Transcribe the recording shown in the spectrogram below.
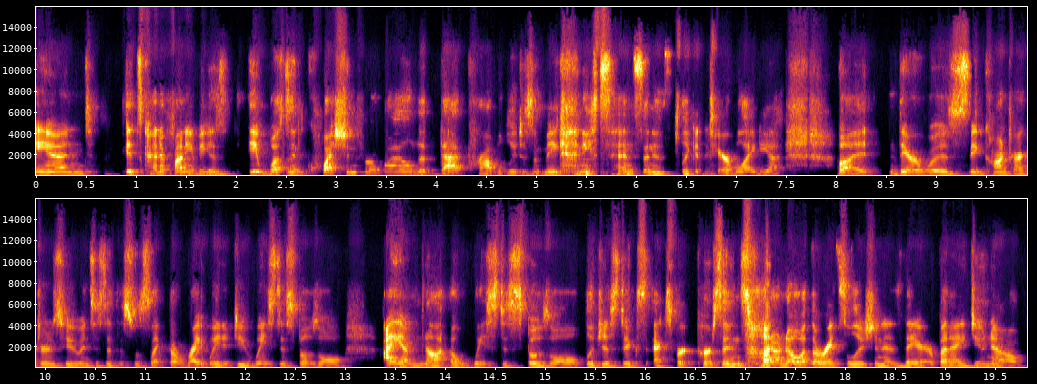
And it's kind of funny because it wasn't questioned for a while that that probably doesn't make any sense and is like a terrible idea. But there was big contractors who insisted this was like the right way to do waste disposal I am not a waste disposal logistics expert person, so I don't know what the right solution is there. But I do know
